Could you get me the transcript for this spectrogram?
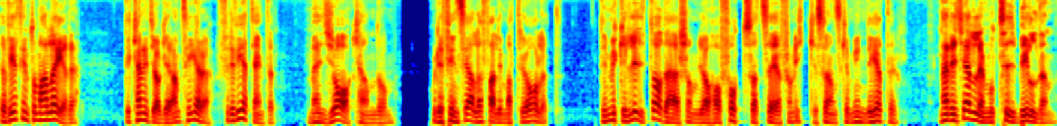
Jag vet inte om alla är det. Det kan inte jag garantera, för det vet jag inte. Men jag kan dem. Och det finns i alla fall i materialet. Det är mycket lite av det här som jag har fått så att säga från icke-svenska myndigheter. När det gäller motivbilden,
